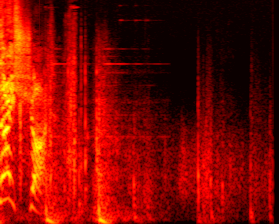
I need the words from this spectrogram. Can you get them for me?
Nice shot!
